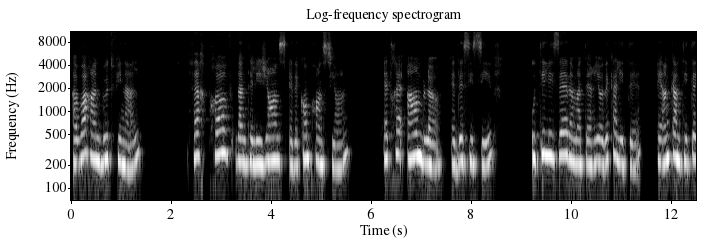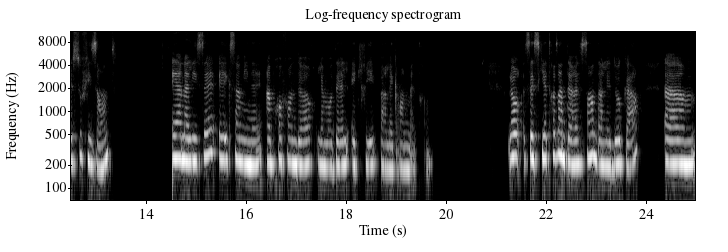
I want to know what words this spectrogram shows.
avoir un but final, faire preuve d'intelligence et de compréhension, être humble et décisif, utiliser des matériaux de qualité et en quantité suffisante, et analyser et examiner en profondeur les modèles écrits par les grands maîtres. Alors, c'est ce qui est très intéressant dans les deux cas, euh,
